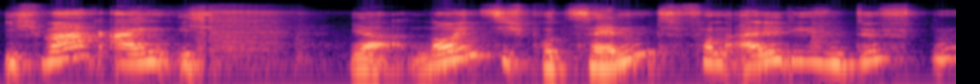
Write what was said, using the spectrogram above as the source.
Ich mag eigentlich, ja, 90% von all diesen Düften,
